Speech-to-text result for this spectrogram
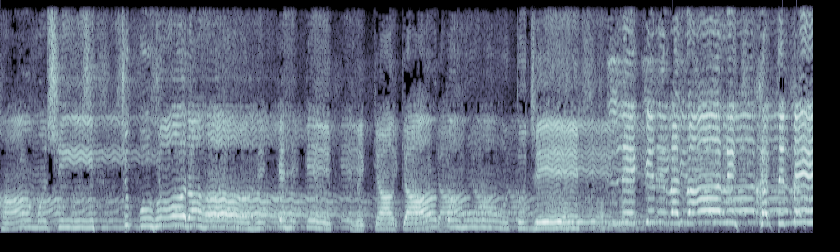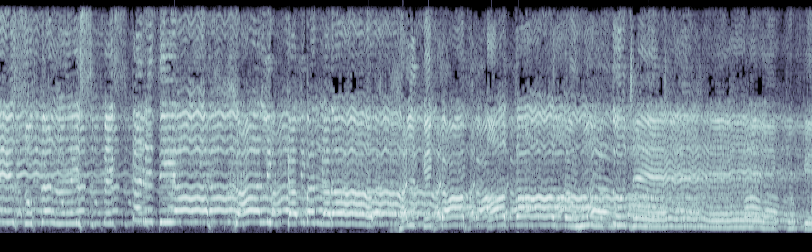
خاموشی۔ چپ ہو رہا ہے کہہ کے میں کیا کیا کہوں تجھے۔ لیکن رضا نے میں سکن اس پہ کر دیا۔ خالق کا بندہ ہلک کا آقا کہوں تجھے؟ کیونکہ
